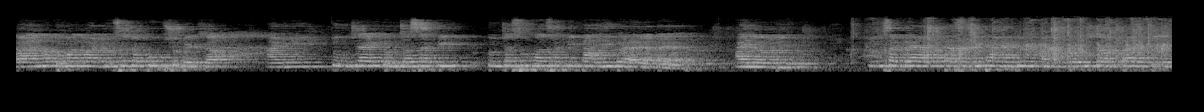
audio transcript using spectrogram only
बाळांना तुम्हाला वाढदिवसाच्या खूप शुभेच्छा. आणि तुमच्या आई तुमच्यासाठी तुमच्या सुखासाठी काही करायला तयार. आय लव्ह यू तुम्ही सगळे आले त्यासाठी थँक्यू माझे दोन शब्द ऐकले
